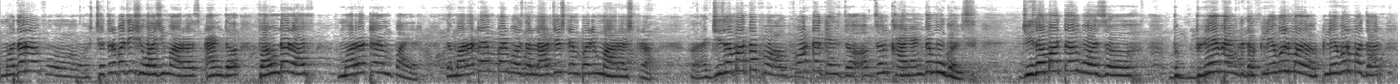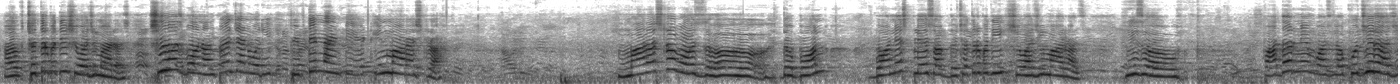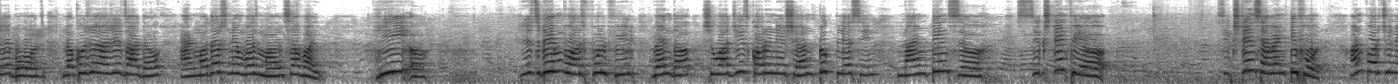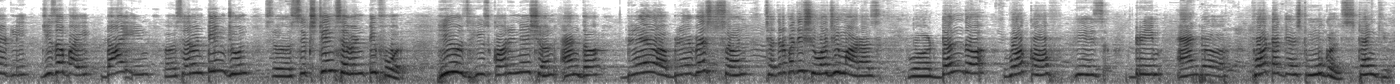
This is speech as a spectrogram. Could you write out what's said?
mother of uh, Chhatrapati Shivaji Maharaj and the founder of Maratha Empire. The Maratha Empire was the largest empire in Maharashtra. Uh, Jijamata uh, fought against the Afzal Khan and the Mughals. Jijamata was uh, brave and the clever, mo- clever mother of Chhatrapati Shivaji Maharaj. She was born on 12 January 1598 in Maharashtra. Maharashtra was uh, the born bornest place of the Chhatrapati Shivaji Maharaj. His uh, father name was Lakhuji Raje was Lakhuji Raje Jadhav and mother's name was Malsa Bai. He uh, his dream was fulfilled when the Shivaji's coronation took place in 19, uh, 16, uh, 1674. Unfortunately, Jizabai died in uh, 17 June uh, 1674. His, his coronation and the brave, bravest son, Chhatrapati Shivaji Maharaj, uh, done the work of his dream and uh, fought against Mughals. Thank you.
